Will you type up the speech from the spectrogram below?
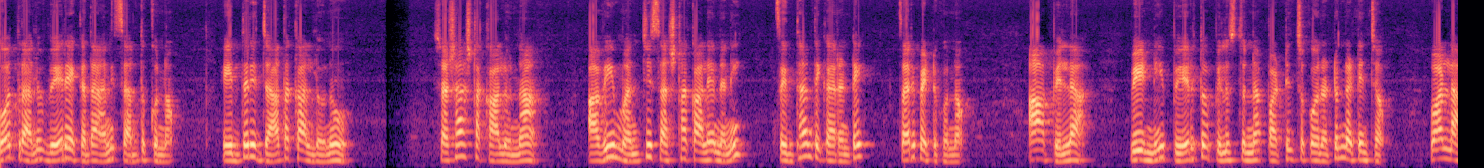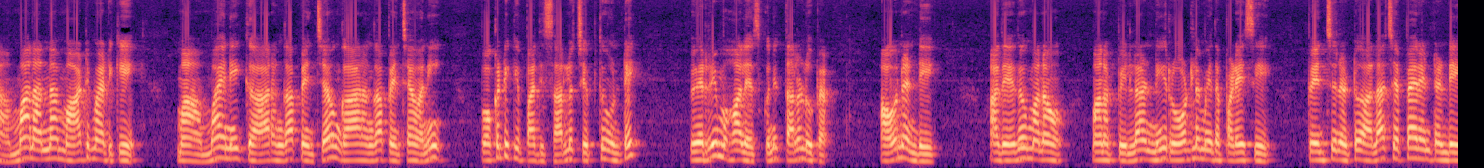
గోత్రాలు వేరే కదా అని సర్దుకున్నాం. ఇద్దరి జాతకాల్లోనూ షషాష్టకాలున్నా అవి మంచి షష్టకాలేనని సిద్ధాంతి గారంటే సరిపెట్టుకున్నాం. ఆ పిల్ల వీడిని పేరుతో పిలుస్తున్నా పట్టించుకోనట్టు నటించాం. వాళ్ళ అమ్మా నాన్న మాటిమాటికి మా అమ్మాయిని గారంగా పెంచాం గారంగా పెంచామని ఒకటికి పదిసార్లు చెప్తూ ఉంటే వెర్రి మొహాలు వేసుకుని తలలూపాం అవునండి అదేదో మనం మన పిల్లాన్ని రోడ్ల మీద పడేసి పెంచినట్టు అలా చెప్పారేంటండి?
